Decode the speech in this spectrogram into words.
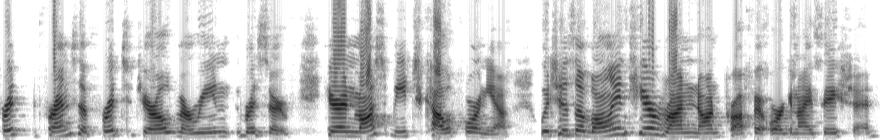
Frit- Friends of Fitzgerald Marine Reserve here in Moss Beach, California, which is a volunteer run nonprofit organization.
